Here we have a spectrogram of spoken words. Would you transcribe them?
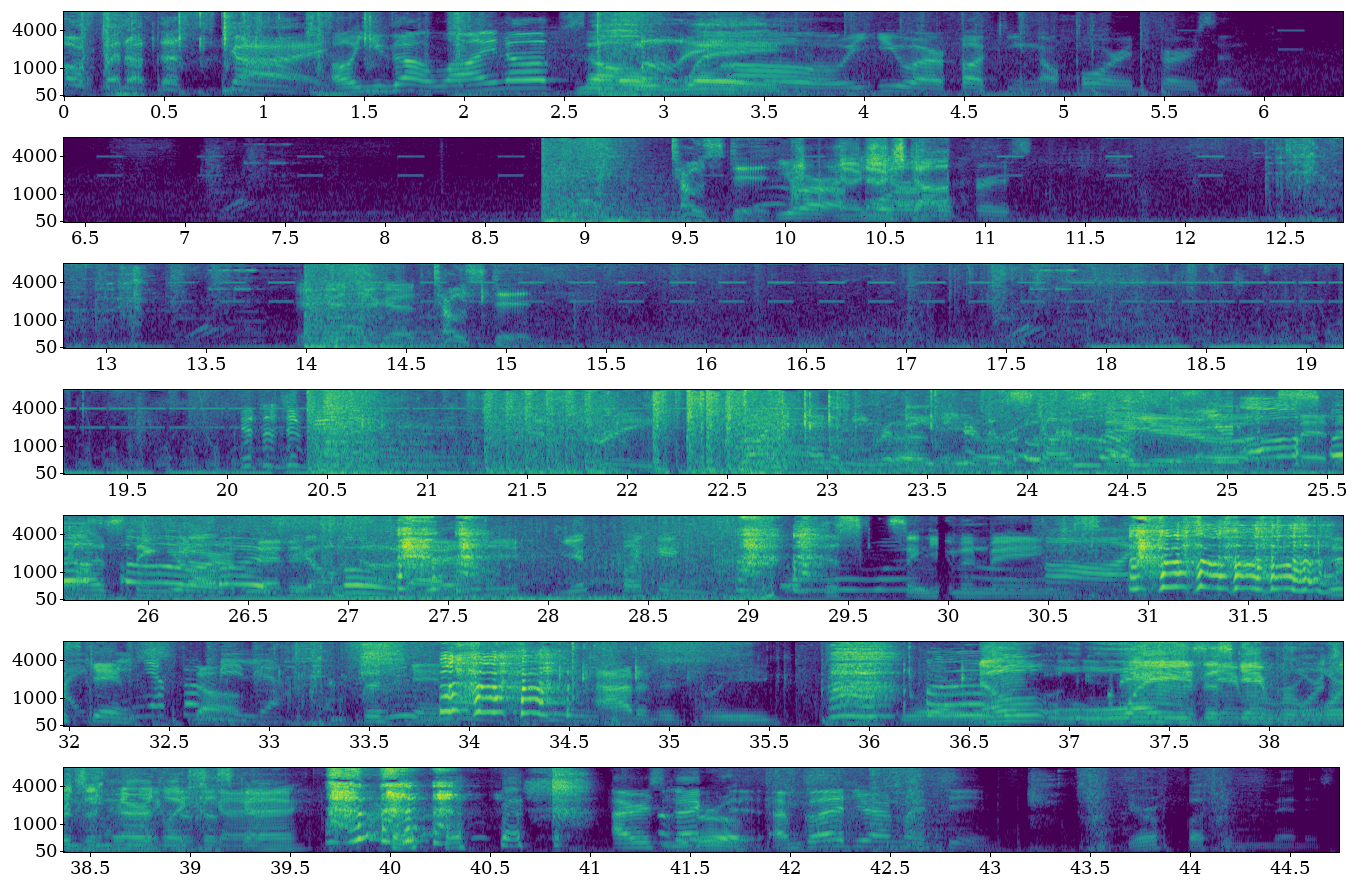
Open up the sky. Oh, you got lineups? No way. Oh, you are fucking a horrid person. Toasted. You are a No, horrible stop. person. You're good, you're good. Toasted. Get the diffuser! One enemy remaining. You're disgusting. You're You're disgusting. You are a You're menace to society. You're fucking disgusting human being. This game's dumb. This game out of its league. No way this game game rewards a nerd like this guy. I respect a- it. I'm glad you're on my team. You're a fucking menace.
